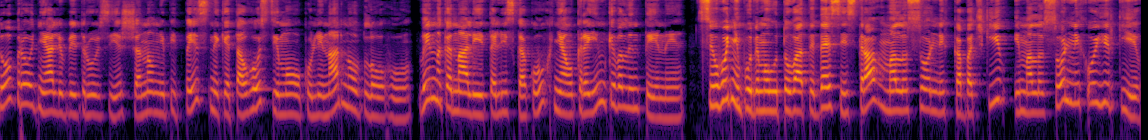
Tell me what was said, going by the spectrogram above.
Доброго дня, любі друзі, шановні підписники та гості мого кулінарного блогу. Ви на каналі Італійська кухня Українки Валентини. Сьогодні будемо готувати 10 страв малосольних кабачків і малосольних огірків.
